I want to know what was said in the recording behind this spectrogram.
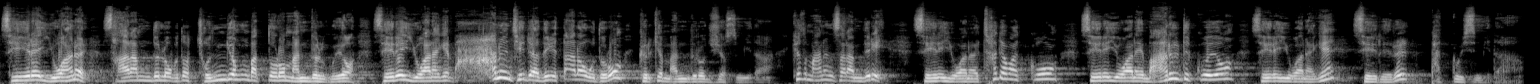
세례 요한을 사람들로부터 존경받도록 만들고요. 세례 요한에게 많은 제자들이 따라오도록 그렇게 만들어 주셨습니다. 그래서 많은 사람들이 세례 요한을 찾아왔고 세례 요한의 말을 듣고요. 세례 요한에게 세례를 받고 있습니다.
